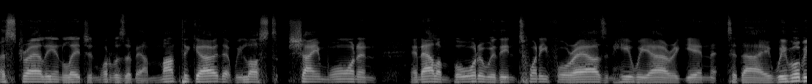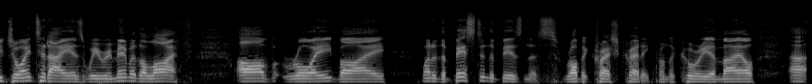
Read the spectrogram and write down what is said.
Australian legend. What was it, about a month ago that we lost Shane Warne and, and Alan Border within 24 hours, and here we are again today. We will be joined today as we remember the life of Roy by one of the best in the business, Robert Crash Craddock from the Courier Mail. Uh,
